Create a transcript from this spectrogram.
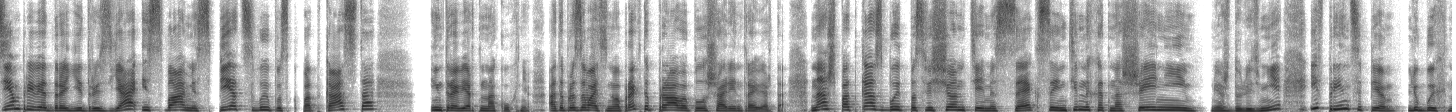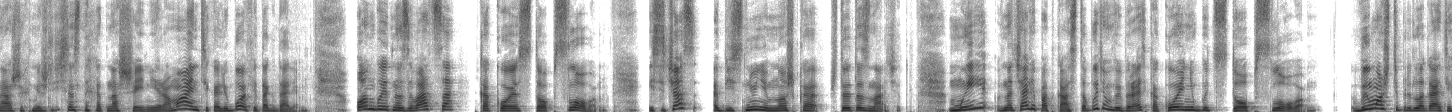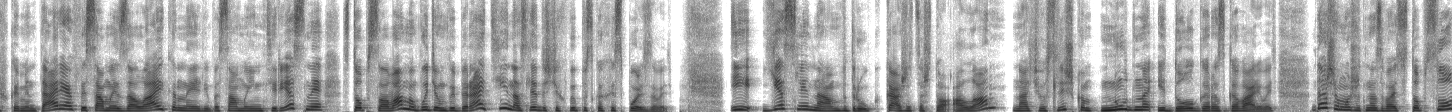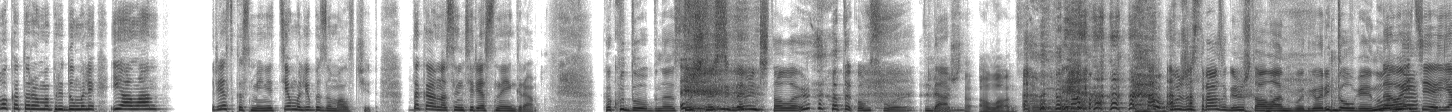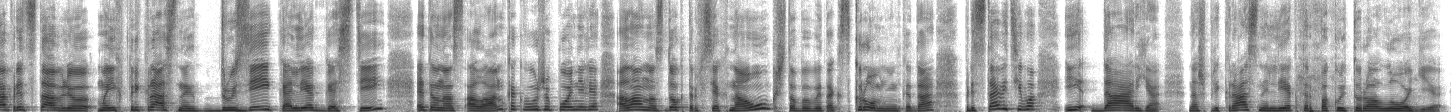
Всем привет, дорогие друзья! И с вами спецвыпуск подкаста «Интроверты на кухне» от образовательного проекта «Правое полушарие интроверта». Наш подкаст будет посвящен теме секса, интимных отношений между людьми и, в принципе, любых наших межличностных отношений, романтика, любовь и так далее. Он будет называться какое стоп-слово. И сейчас объясню немножко, что это значит. Мы в начале подкаста будем выбирать какое-нибудь стоп-слово. Вы можете предлагать их в комментариях, и самые залайканные, либо самые интересные стоп-слова мы будем выбирать и на следующих выпусках использовать. И если нам вдруг кажется, что Алан начал слишком нудно и долго разговаривать, даже может назвать стоп-слово, которое мы придумали, и Алан резко сменит тему, либо замолчит. Такая у нас интересная игра. Как удобно. Слушай, я всегда мечтала о таком слове. Да. Конечно, Алан сразу. Мы уже сразу говорим, что Алан будет говорить долго и нудно. Давайте я представлю моих прекрасных друзей, коллег, гостей. Это у нас Алан, как вы уже поняли. Алан у нас доктор всех наук, чтобы вы так скромненько, да, представить его. И Дарья, наш прекрасный лектор по культурологии.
